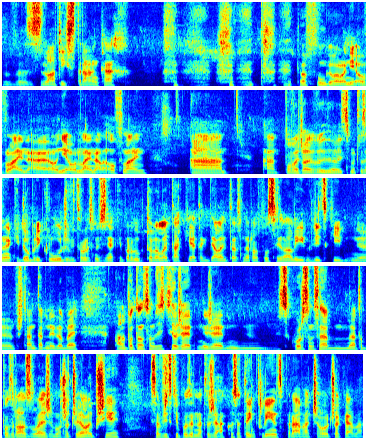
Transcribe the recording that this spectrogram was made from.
v zlatých stránkach, to fungovalo nie, offline, nie online, ale offline. A a považovali sme to za nejaký dobrý kľúč, vytvorili sme si nejaké produktové letáky a tak ďalej, ktoré sme rozposielali vždycky e, v štandardnej dobe. Ale potom som zistil, že, že skôr som sa na to pozeral zle, že možno čo je lepšie, sa vždy pozrieť na to, že ako sa ten klient správa, čo očakáva.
